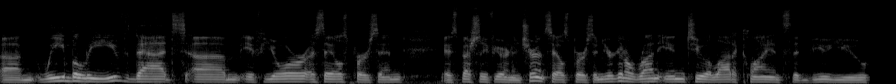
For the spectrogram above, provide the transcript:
Um, we believe that um, if you're a salesperson, especially if you're an insurance salesperson, you're going to run into a lot of clients that view you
